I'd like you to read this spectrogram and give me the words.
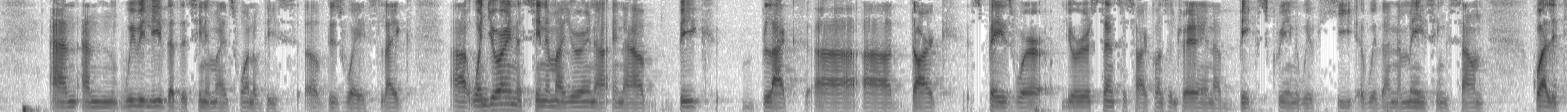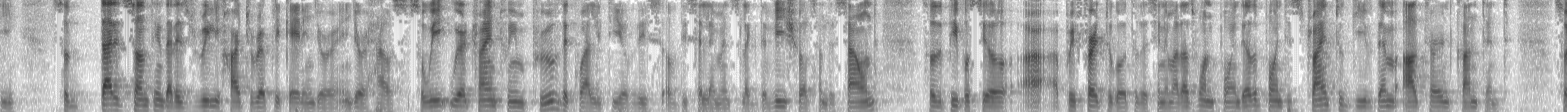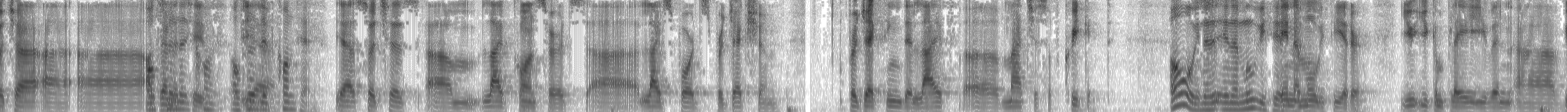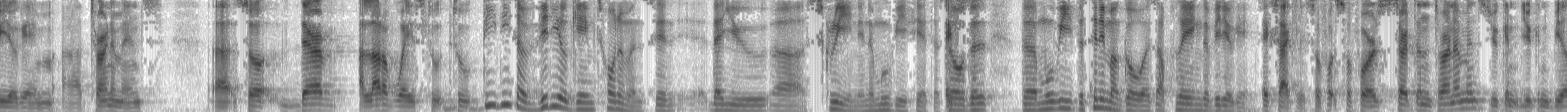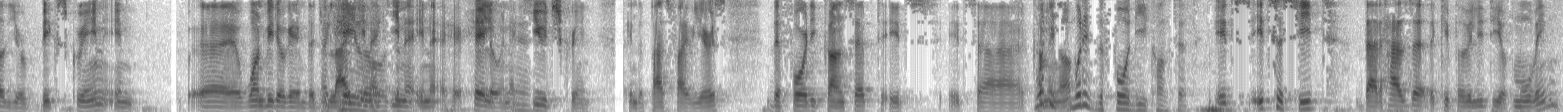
and and we believe that the cinema is one of these of these ways. Like uh, when you are in a cinema, you're in a in a big black uh, uh dark space where your senses are concentrated in a big screen with he- with an amazing sound quality. So that is something that is really hard to replicate in your in your house. So we, we are trying to improve the quality of these of these elements, like the visuals and the sound, so that people still uh, prefer to go to the cinema. That's one point. The other point is trying to give them alternate content, such a, uh, alternative con- alternative yeah, content. Yeah, such as um, live concerts, uh, live sports projection, projecting the live uh, matches of cricket. Oh, in a, in a movie theater. In a movie theater you, you can play even uh, video game uh, tournaments. Uh, so there are a lot of ways to, to these are video game tournaments in, that you uh, screen in a movie theater. So ex- the the movie the cinema goers are playing the video games. Exactly. So for so for certain tournaments, you can you can build your big screen in uh, one video game that you like, like in, a, in, a, in a Halo in a yeah. huge screen. In the past five years, the 4D concept it's it's uh, coming what is, up. What is the 4D concept? It's it's a seat that has uh, the capability of moving.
